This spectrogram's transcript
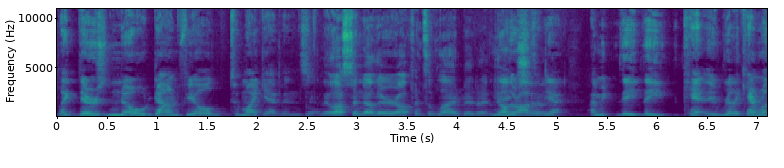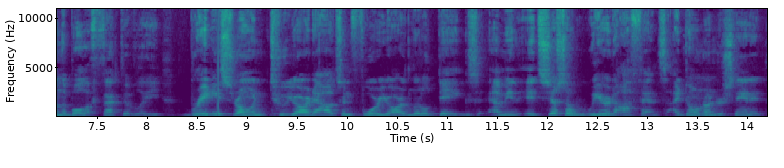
Like there's no downfield to Mike Evans. They lost another offensive lineman. I think, Another so- yeah. I mean, they, they can't. They really can't run the ball effectively. Brady's throwing two yard outs and four yard little digs. I mean, it's just a weird offense. I don't understand it.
